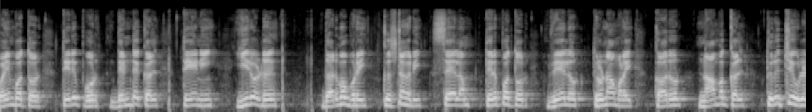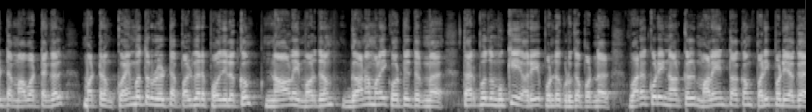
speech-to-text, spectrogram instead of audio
கோயம்புத்தூர் திருப்பூர் திண்டுக்கல் தேனி ஈரோடு தருமபுரி கிருஷ்ணகிரி சேலம் திருப்பத்தூர் வேலூர் திருவண்ணாமலை கரூர் நாமக்கல் திருச்சி உள்ளிட்ட மாவட்டங்கள் மற்றும் கோயம்புத்தூர் உள்ளிட்ட பல்வேறு பகுதிகளுக்கும் நாளை மறுதினம் கனமழை கொட்டித்திருந்த தற்போது முக்கிய அறிவிப்பு ஒன்று கொடுக்கப்பட்டனர். வரக்கூடிய நாட்கள் மழையின் தாக்கம் படிப்படியாக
